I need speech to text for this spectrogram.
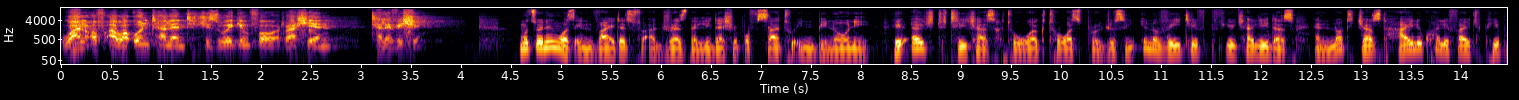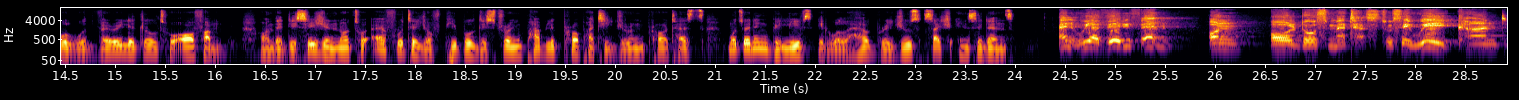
One of our own talent, she's working for Russian television. Motsoeneng was invited to address the leadership of SADTU in Benoni. He urged teachers to work towards producing innovative future leaders and not just highly qualified people with very little to offer. On the decision not to air footage of people destroying public property during protests, Motsoeneng believes it will help reduce such incidents. And we are very firm on all those matters to say we can't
